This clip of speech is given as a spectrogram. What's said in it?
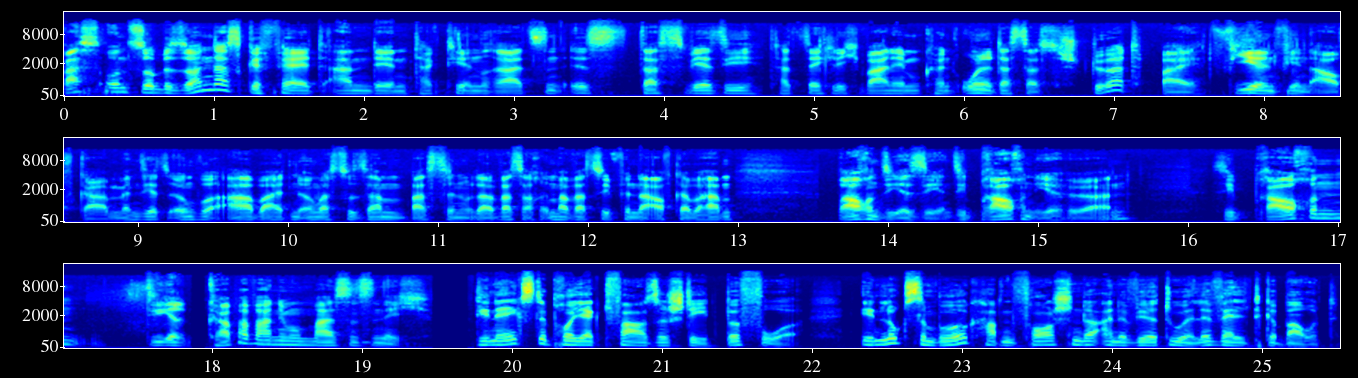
Was uns so besonders gefällt an den taktilen Reizen ist, dass wir sie tatsächlich wahrnehmen können, ohne dass das stört bei vielen, vielen Aufgaben. Wenn Sie jetzt irgendwo arbeiten, irgendwas zusammenbasteln oder was auch immer, was Sie für eine Aufgabe haben, brauchen Sie Ihr Sehen, Sie brauchen Ihr Hören. Sie brauchen die Körperwahrnehmung meistens nicht. Die nächste Projektphase steht bevor. In Luxemburg haben Forschende eine virtuelle Welt gebaut.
